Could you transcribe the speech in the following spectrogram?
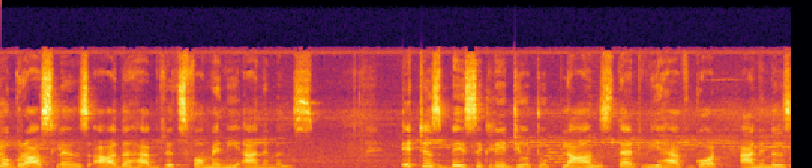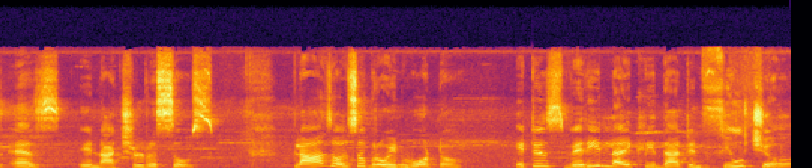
or grasslands are the habitats for many animals. It is basically due to plants that we have got animals as a natural resource. Plants also grow in water. It is very likely that in future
